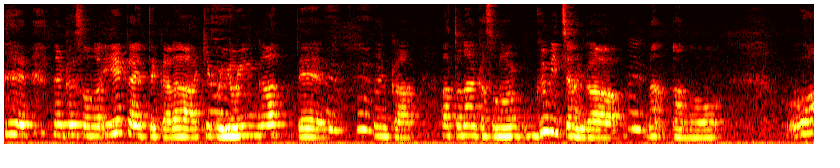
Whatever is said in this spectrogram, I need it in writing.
でなんかその家帰ってから結構余韻があって、なんかあとなんかそのグミちゃんが、うん。なあのうわ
